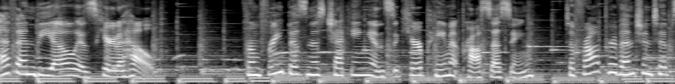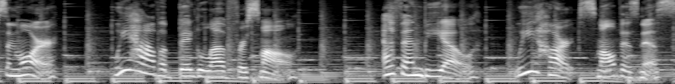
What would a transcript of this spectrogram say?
FNBO is here to help. From free business checking and secure payment processing to fraud prevention tips and more, we have a big love for small. FNBO, we heart small business.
